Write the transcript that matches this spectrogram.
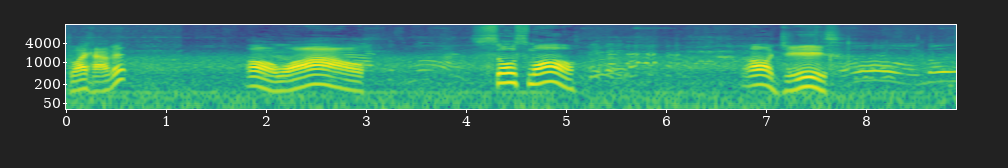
Do I have it? Oh, wow. So small. Oh, jeez. Oh, no,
